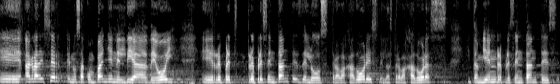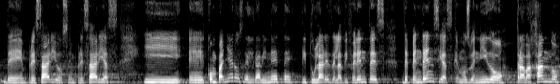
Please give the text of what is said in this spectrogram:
Eh, agradecer que nos acompañen el día de hoy eh, representantes de los trabajadores, de las trabajadoras y también representantes de empresarios, empresarias y eh, compañeros del gabinete, titulares de las diferentes dependencias que hemos venido trabajando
